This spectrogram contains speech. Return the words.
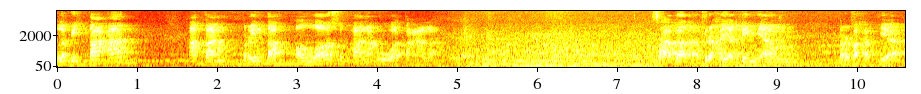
lebih taat akan perintah Allah Subhanahu wa taala. Sahabat Gerahayatim yang berbahagia,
